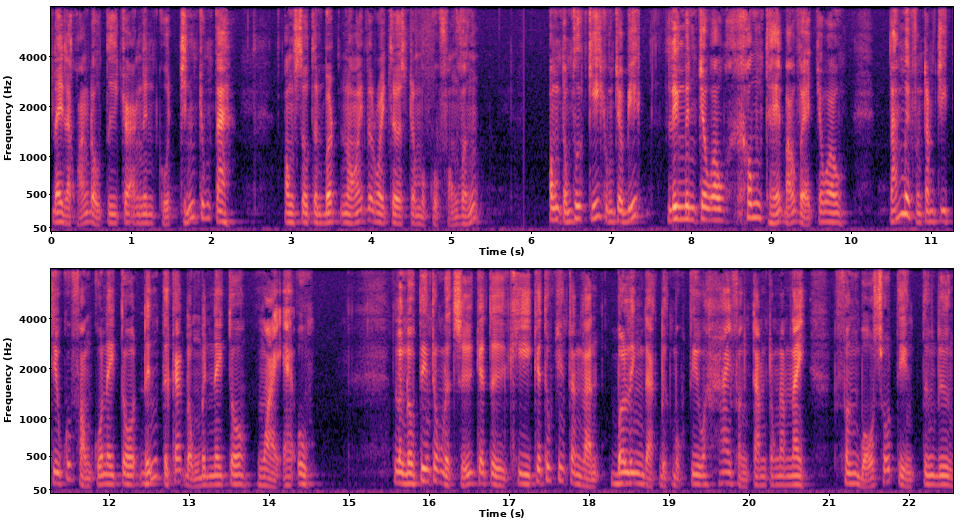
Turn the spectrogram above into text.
Đây là khoản đầu tư cho an ninh của chính chúng ta. Ông Stoltenberg nói với Reuters trong một cuộc phỏng vấn. Ông Tổng thư ký cũng cho biết Liên minh châu Âu không thể bảo vệ châu Âu. 80% chi tiêu quốc phòng của NATO đến từ các đồng minh NATO ngoài EU. Lần đầu tiên trong lịch sử kể từ khi kết thúc chiến tranh lạnh, Berlin đạt được mục tiêu 2% trong năm nay, phân bổ số tiền tương đương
